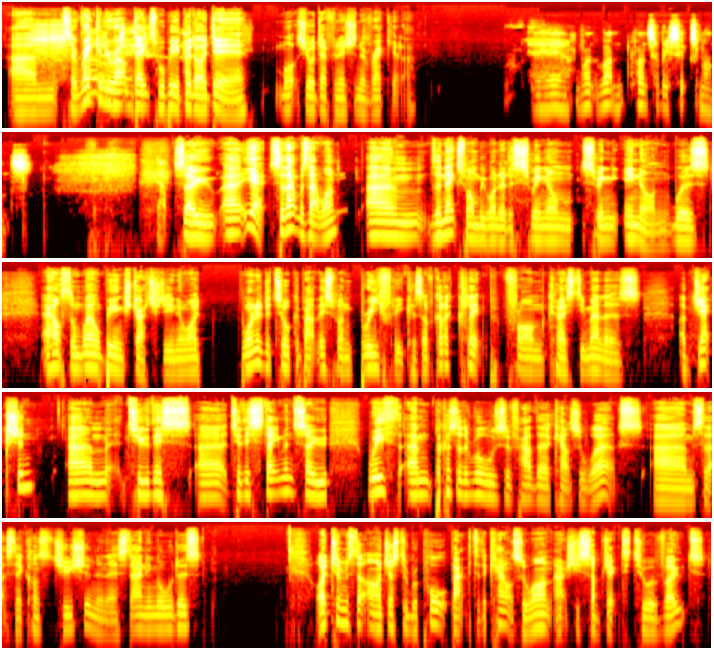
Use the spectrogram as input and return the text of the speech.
Um, so regular Oh, updates will be a good idea. What's your definition of regular? Yeah. One, one, once every six months. So uh, yeah, so that was that one. Um, the next one we wanted to swing on, swing in on was a health and well-being strategy. Now I wanted to talk about this one briefly because I've got a clip from Kirsty Mellor's objection um, to this uh, to this statement. So with um, because of the rules of how the council works, um, so that's their constitution and their standing orders. Items that are just a report back to the council aren't actually subject to a vote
